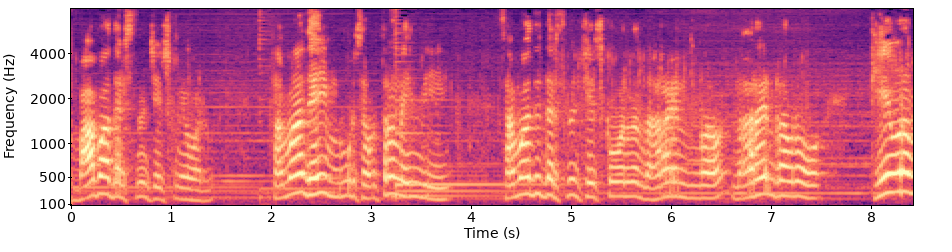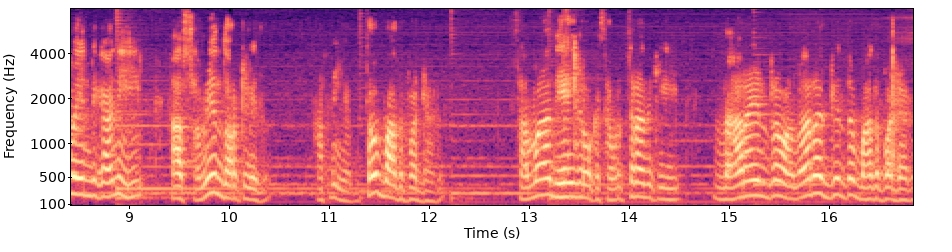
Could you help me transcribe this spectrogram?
బాబా దర్శనం చేసుకునేవాడు సమాధి అయి మూడు సంవత్సరాలు అయింది. సమాధి దర్శనం చేసుకోవాలన్న నారాయణరావు నారాయణరావులో తీవ్రమైంది కానీ ఆ సమయం దొరకలేదు. అతను ఎంతో బాధపడ్డాడు. సమాధి అయిన ఒక సంవత్సరానికి నారాయణరావు అనారోగ్యంతో బాధపడ్డాడు.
